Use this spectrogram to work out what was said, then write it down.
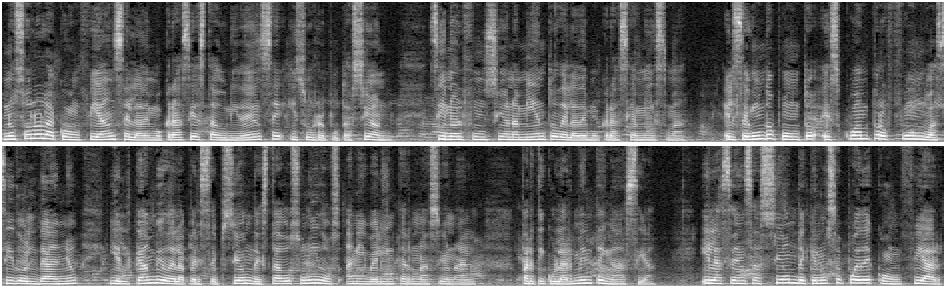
no solo la confianza en la democracia estadounidense y su reputación, sino el funcionamiento de la democracia misma. El segundo punto es cuán profundo ha sido el daño y el cambio de la percepción de Estados Unidos a nivel internacional, particularmente en Asia, y la sensación de que no se puede confiar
